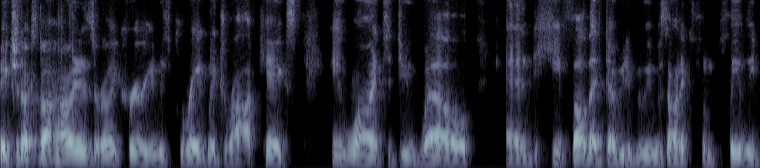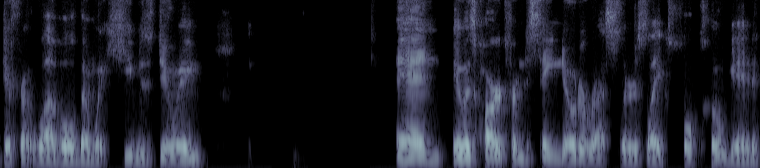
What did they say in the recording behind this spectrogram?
Show talks about how in his early career he was great with drop kicks. He wanted to do well, and he felt that WWE was on a completely different level than what he was doing. And it was hard for him to say no to wrestlers like Hulk Hogan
